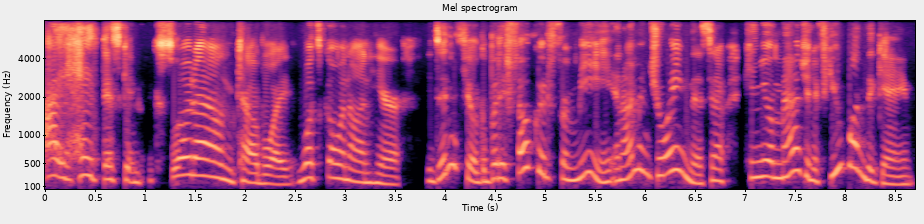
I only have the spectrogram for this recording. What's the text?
I hate this game. Slow down, cowboy. What's going on here? It didn't feel good, but it felt good for me, and I'm enjoying this. Now, can you imagine if you won the game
